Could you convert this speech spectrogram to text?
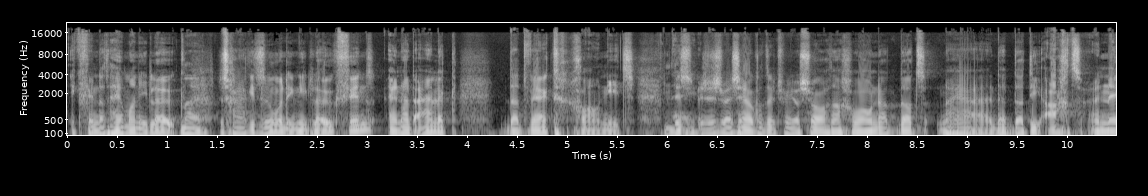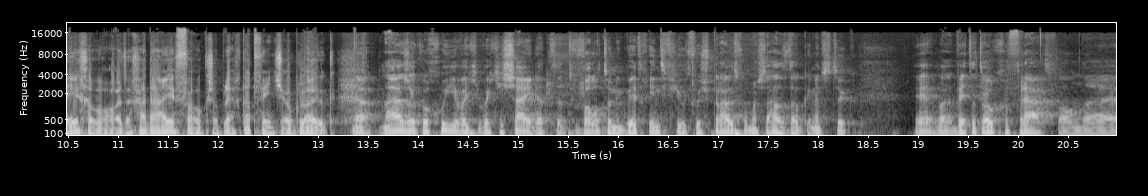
ik vind dat helemaal niet leuk. Nee. Dus ga ik iets doen wat ik niet leuk vind. En uiteindelijk, dat werkt gewoon niet. Dus, dus wij zeggen ook altijd, van, joh, zorg dan gewoon dat, dat, nou ja, dat, dat die 8 een 9 wordt. En ga daar je focus op leggen. Dat vind je ook leuk. Ja, maar dat is ook een goeie wat je, wat je zei. Dat, dat toevallig toen ik werd geïnterviewd voor Sprout, voor me staat het ook in het stuk. Ja, werd het ook gevraagd van eh,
